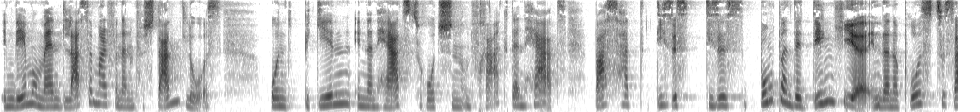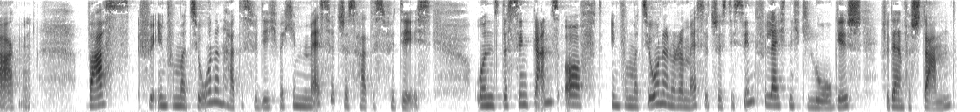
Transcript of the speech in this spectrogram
In dem Moment lasse mal von deinem Verstand los und beginn in dein Herz zu rutschen und frag dein Herz, was hat dieses, dieses bumpernde Ding hier in deiner Brust zu sagen? Was für Informationen hat es für dich? Welche Messages hat es für dich? Und das sind ganz oft Informationen oder Messages, die sind vielleicht nicht logisch für deinen Verstand,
